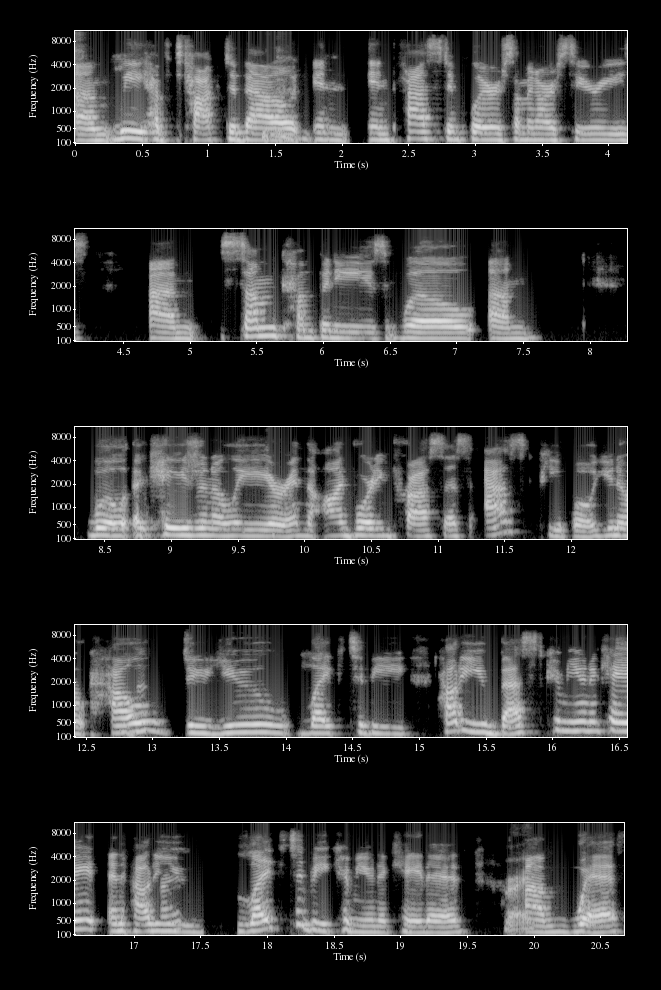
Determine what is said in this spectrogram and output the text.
um, we have talked about in, in past employer seminar series, um, some companies will um, will occasionally or in the onboarding process ask people you know how mm-hmm. do you like to be how do you best communicate and how do right. you like to be communicated right. um, with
